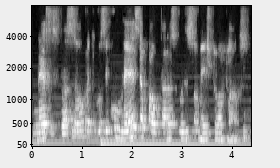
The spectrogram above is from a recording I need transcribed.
nessa situação para que você comece a pautar as coisas somente pelo aplauso.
